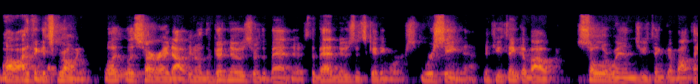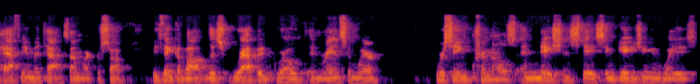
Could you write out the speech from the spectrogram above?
Well, I think it's growing. Well, let's start right out. You know, the good news or the bad news? The bad news, it's getting worse. We're seeing that. If you think about SolarWinds, you think about the Hafnium attacks on Microsoft, you think about this rapid growth in ransomware, we're seeing criminals and nation states engaging in ways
